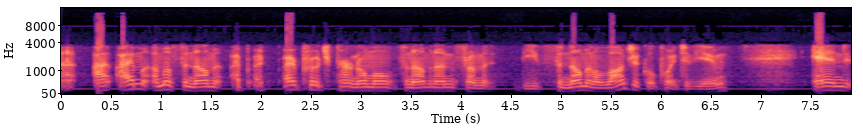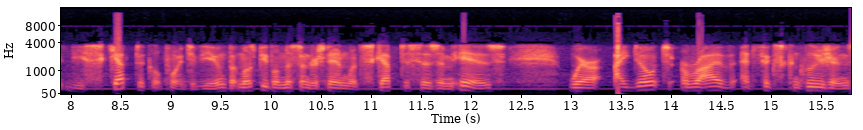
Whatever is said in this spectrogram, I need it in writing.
I, I'm I'm a phenomenon. I, I approach paranormal phenomenon from the phenomenological point of view and the skeptical point of view. But most people misunderstand what skepticism is where I don't arrive at fixed conclusions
